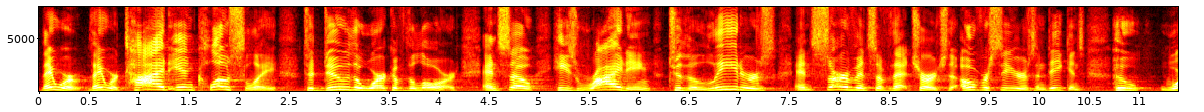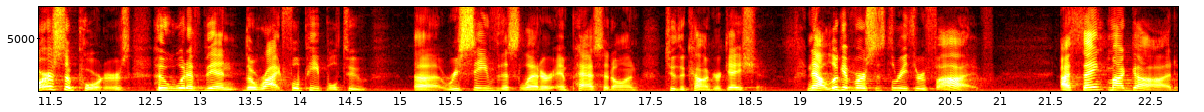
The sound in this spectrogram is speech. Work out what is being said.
they, were, they were tied in closely to do the work of the Lord. And so he's writing to the leaders and servants of that church, the overseers and deacons, who were supporters, who would have been the rightful people to uh, receive this letter and pass it on to the congregation. Now, look at verses 3 through 5. I thank my God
